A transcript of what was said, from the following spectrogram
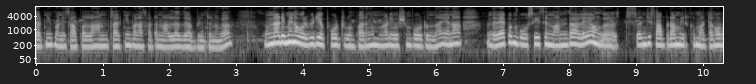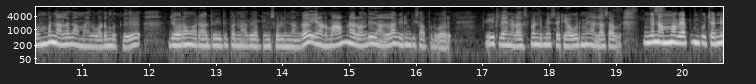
சட்னி பண்ணி சாப்பிட்லாம். சட்னி பண்ண சாப்பிட்டா நல்லது அப்படின்னு சொன்னாங்க. முன்னாடியுமே நான் ஒரு வீடியோ போட்டிருப்பேன் பாருங்கள் முன்னாடி வருஷம் போட்டிருந்தேன். ஏன்னா அந்த வேப்பம்பூ சீசன் வந்தாலே அவங்க செஞ்சு சாப்பிடாம இருக்க மாட்டாங்க. ரொம்ப நல்லதாம்மா இது உடம்புக்கு. ஜுரம் வராது இது பண்ணாது அப்படின்னு சொல்லியிருந்தாங்க. என்னோடய மாமனார் வந்து நல்லா விரும்பி சாப்பிடுவார். வீட்டில் என்னோடய ஹஸ்பண்டுமே சரி அவருமே நல்லா சாப்பிடு இங்கே நம்ம வேப்பம்பூ சட்னி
